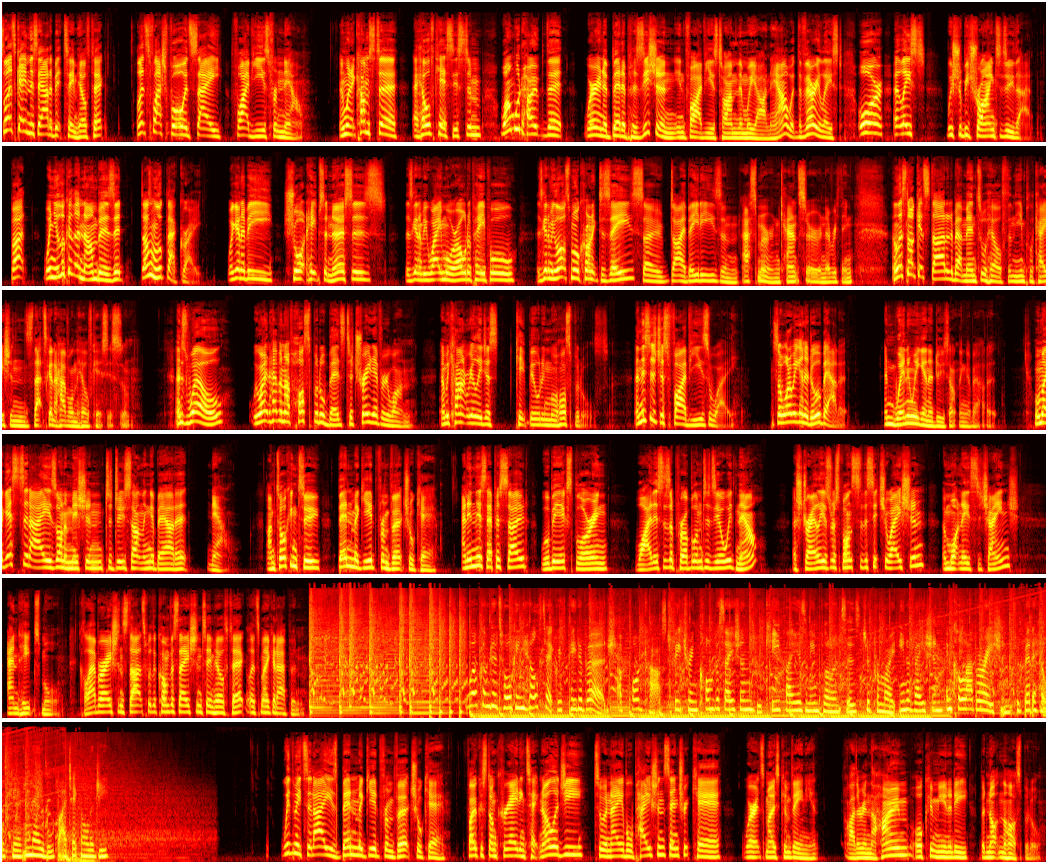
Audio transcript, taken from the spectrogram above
So let's game this out a bit, Team Health Tech. Let's flash forward, say, five years from now. And when it comes to a healthcare system, one would hope that we're in a better position in five years' time than we are now, at the very least. Or at least we should be trying to do that. But when you look at the numbers, it doesn't look that great. We're going to be short heaps of nurses. There's going to be way more older people. There's going to be lots more chronic disease, so diabetes and asthma and cancer and everything. And let's not get started about mental health and the implications that's going to have on the healthcare system. And as well, we won't have enough hospital beds to treat everyone. And we can't really just keep building more hospitals. And this is just five years away. So, what are we going to do about it? And when are we going to do something about it? Well, my guest today is on a mission to do something about it now. I'm talking to Ben Magid from Virtualcare. And in this episode, we'll be exploring why this is a problem to deal with now, Australia's response to the situation and what needs to change, and heaps more. Collaboration starts with a conversation, Team Health Tech. Let's make it happen. Welcome to Talking Health Tech with Peter Birch, a podcast featuring conversations with key players and influencers to promote innovation and collaboration for better healthcare enabled by technology. With me today is Ben Magid from Virtualcare, focused on creating technology to enable patient centric care where it's most convenient, either in the home or community, but not in the hospital.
